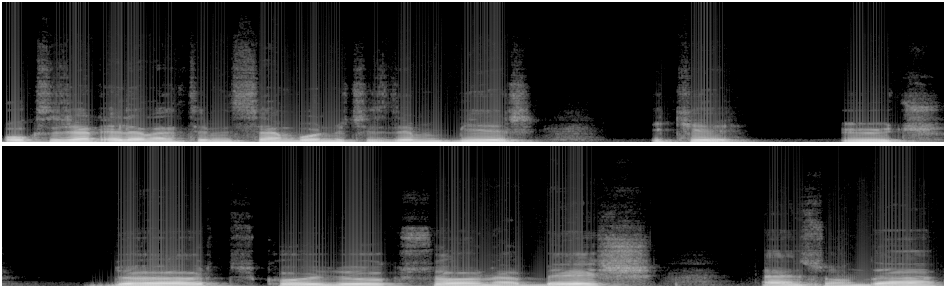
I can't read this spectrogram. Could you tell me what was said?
oksijen elementimin sembolünü çizdim. 1, 2, 3, 4 koyduk. Sonra 5. En sonda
